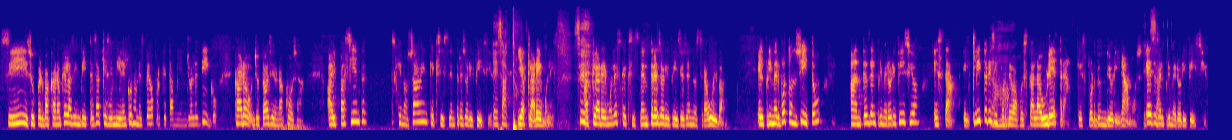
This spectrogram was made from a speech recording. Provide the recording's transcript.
Sí, súper bacano que las invites a que se miren con un espejo, porque también yo les digo, Caro, yo te voy a decir una cosa, hay pacientes que no saben que existen tres orificios. Exacto. Y aclarémosles. Aclarémosles que existen tres orificios en nuestra vulva. El primer botoncito, antes del primer orificio, está el clítoris y por debajo está la uretra, que es por donde orinamos. Ese es el primer orificio.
